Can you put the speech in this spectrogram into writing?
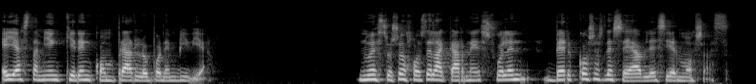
ellas también quieren comprarlo por envidia. Nuestros ojos de la carne suelen ver cosas deseables y hermosas.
